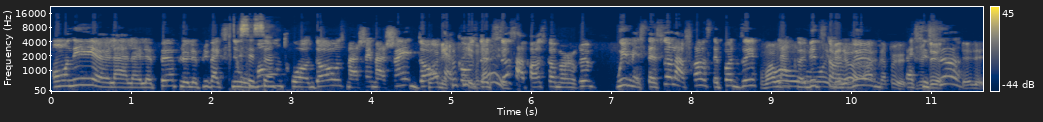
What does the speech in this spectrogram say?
on est euh, la, la, le peuple le plus vacciné au monde, ça. trois doses, machin, machin. Donc, Ouais, à ça, cause de ça, ça passe comme un rhume. Oui, mais c'était ça la phrase, c'était pas de dire Ouais, ouais, la COVID, ouais, c'est un là, rhume. Ben, c'est ça. Le, le,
